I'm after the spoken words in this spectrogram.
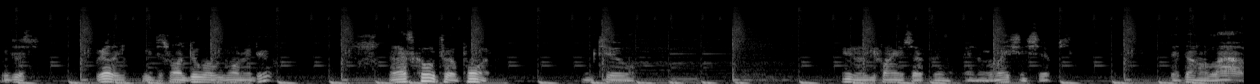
we just really we just want to do what we want to do, and that's cool to a point until you know you find yourself in, in relationships that don't allow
